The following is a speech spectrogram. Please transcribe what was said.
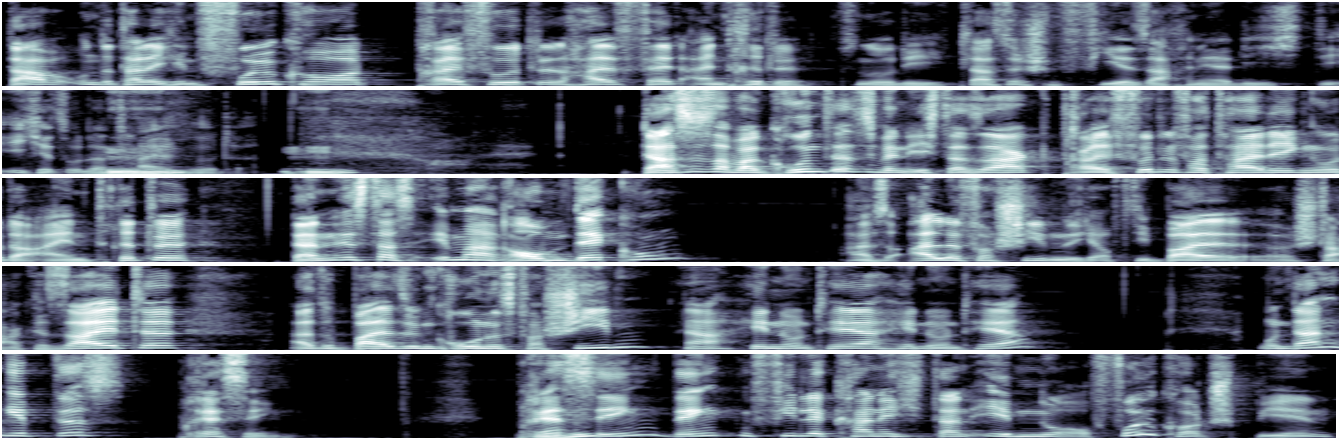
da unterteile ich in Full Court, Dreiviertel, Halbfeld, ein Drittel. Das sind so die klassischen vier Sachen, ja, die ich, die ich jetzt unterteilen Mhm. würde. Mhm. Das ist aber grundsätzlich, wenn ich da sage, drei Viertel verteidigen oder ein Drittel, dann ist das immer Raumdeckung. Also alle verschieben sich auf die ballstarke Seite. Also ballsynchrones Verschieben, ja, hin und her, hin und her. Und dann gibt es Pressing. Pressing, denken viele, kann ich dann eben nur auf Fullcourt spielen.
